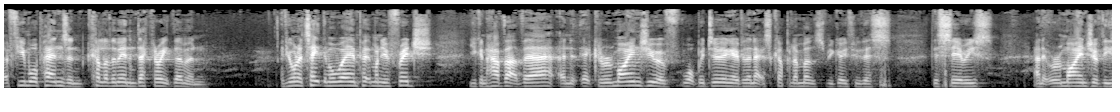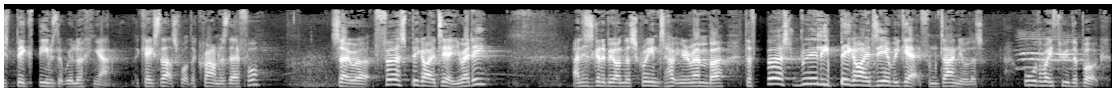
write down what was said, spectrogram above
a few more pens and color them in and decorate them and if you want to take them away and put them on your fridge, you can have that there, and it can remind you of what we're doing over the next couple of months as we go through this, this series, and it will remind you of these big themes that we're looking at. Okay, so that's what the crown is there for. So, uh, first big idea, you ready? And this is going to be on the screen to help you remember. The first really big idea we get from Daniel, that's all the way through the book,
